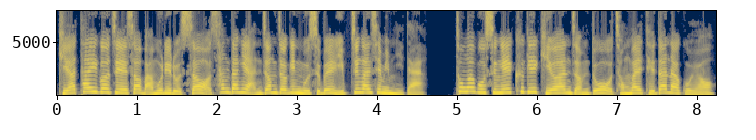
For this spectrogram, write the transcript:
기아 타이거즈에서 마무리로서 상당히 안정적인 모습을 입증한 셈입니다. 통합 우승에 크게 기여한 점도 정말 대단하고요.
